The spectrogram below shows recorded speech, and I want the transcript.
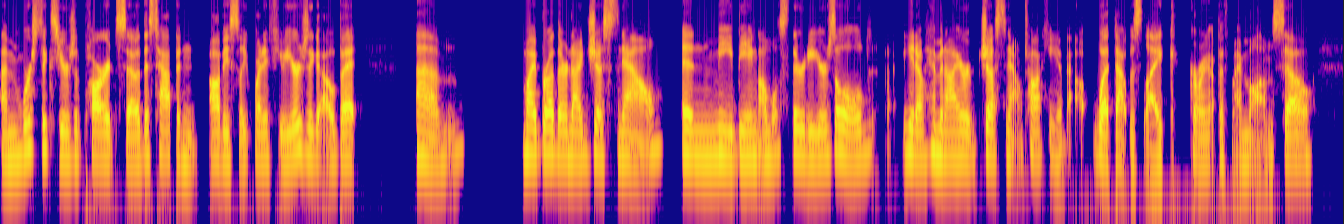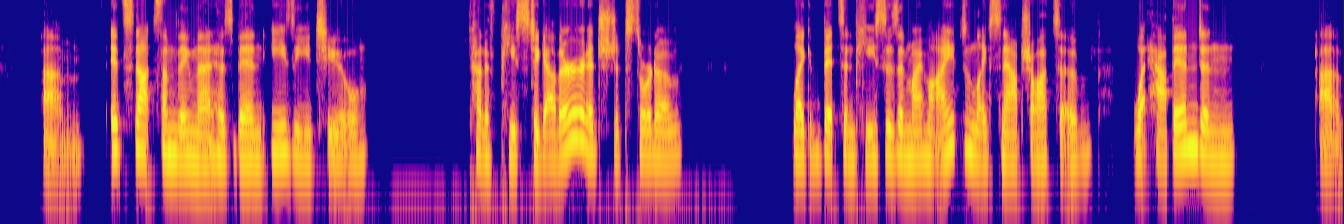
um we're 6 years apart, so this happened obviously quite a few years ago, but um my brother and I just now and me being almost 30 years old, you know, him and I are just now talking about what that was like growing up with my mom. So um it's not something that has been easy to kind of piece together. It's just sort of like bits and pieces in my mind and like snapshots of what happened. And um,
